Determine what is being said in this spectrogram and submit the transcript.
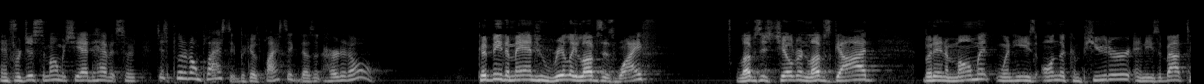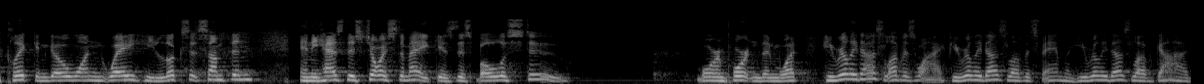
and for just a moment, she had to have it. So just put it on plastic because plastic doesn't hurt at all. Could be the man who really loves his wife, loves his children, loves God. But in a moment when he's on the computer and he's about to click and go one way, he looks at something and he has this choice to make. Is this bowl of stew more important than what he really does love his wife. He really does love his family. He really does love God.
